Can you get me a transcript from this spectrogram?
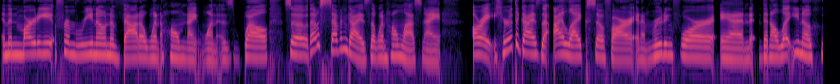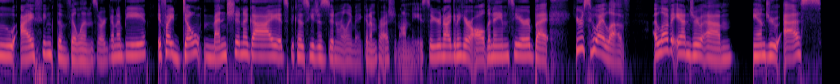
And then Marty from Reno, Nevada went home night one as well. So that was seven guys that went home last night all right, here are the guys that I like so far and I'm rooting for. And then I'll let you know who I think the villains are going to be. If I don't mention a guy, it's because he just didn't really make an impression on me. So you're not going to hear all the names here, but here's who I love I love Andrew M., Andrew S.,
